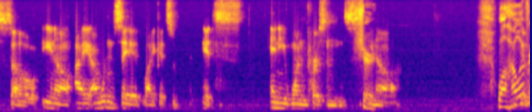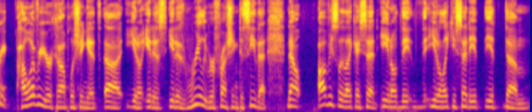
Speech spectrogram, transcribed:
So you know, I, I wouldn't say it like it's it's any one person's Sure. you know Well, however, however you're accomplishing it, uh, you know, it is it is really refreshing to see that. Now, obviously, like I said, you know, the, the you know, like you said, it it um,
